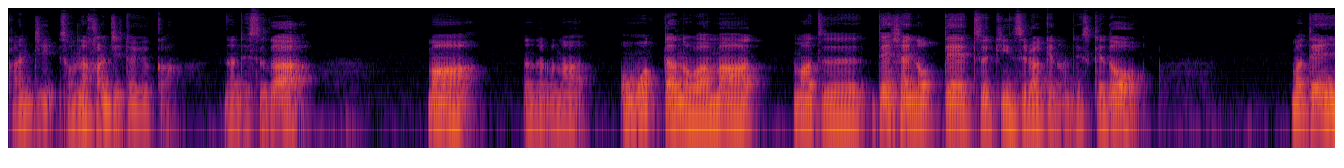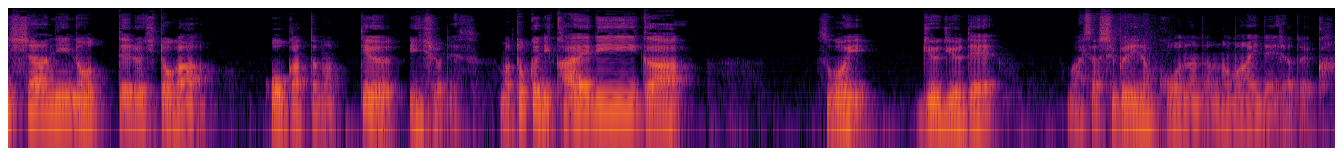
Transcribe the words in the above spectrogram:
感じ、そんな感じというか、なんですが、まあ、なんだろうな、思ったのは、まあ、まず、電車に乗って通勤するわけなんですけど、まあ、電車に乗ってる人が多かったなっていう印象です。まあ、特に帰りが、すごいぎゅうぎゅうで、まあ、久しぶりのこうなんだろうな、満員電車というか、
